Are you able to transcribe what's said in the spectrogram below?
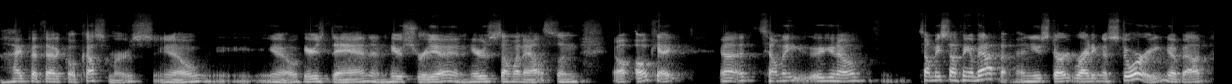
hypothetical customers, you know, you know, here's Dan and here's Shreya and here's someone else. And, oh, okay, uh, tell me, you know, tell me something about them. And you start writing a story about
